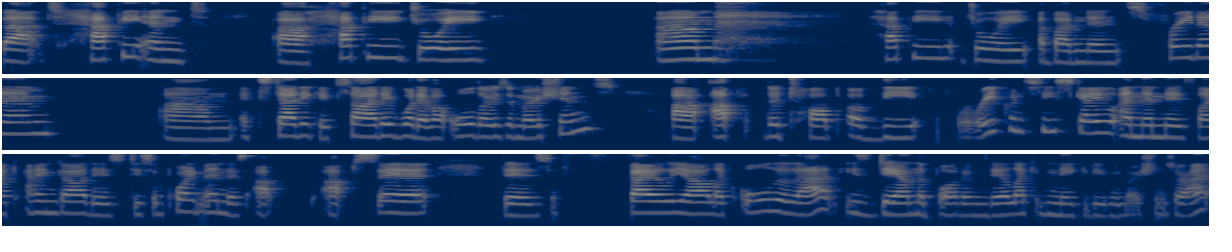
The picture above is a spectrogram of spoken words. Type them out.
that happy and uh, happy, joy, um, happy, joy, abundance, freedom, um, ecstatic, excited, whatever, all those emotions are up the top of the frequency scale. And then there's like anger, there's disappointment, there's up, upset, there's failure, like all of that is down the bottom. They're like negative emotions, right?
